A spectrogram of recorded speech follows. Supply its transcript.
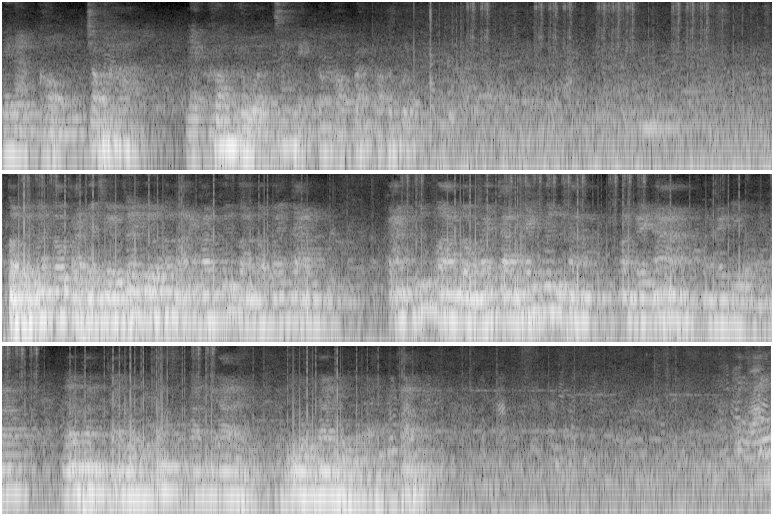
ในนามของเจ้าภาพและครอบครัวช่างเหล็กต้องขอกราบขอบพระคุณต่อจากนั้นก็การจะเชิญท่านยศทั้งหลายครับขึ้นวางดอกไม้จันทร์การขึ้นวางดอกไม้จันทร์ให้ขึ้นทาง แ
